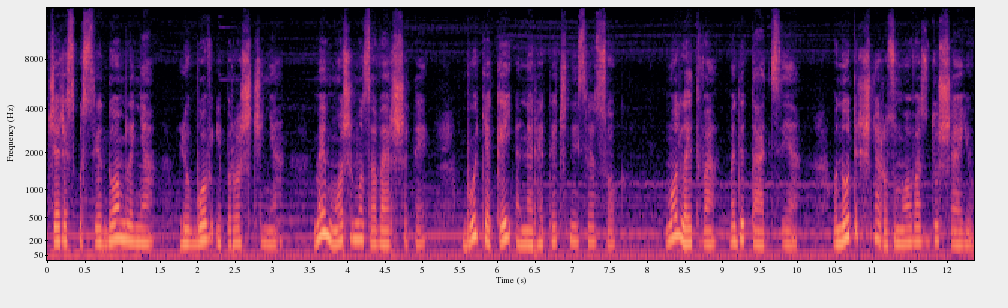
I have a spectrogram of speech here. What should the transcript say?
Через усвідомлення, любов і прощення ми можемо завершити будь-який енергетичний зв'язок, молитва, медитація, внутрішня розмова з душею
